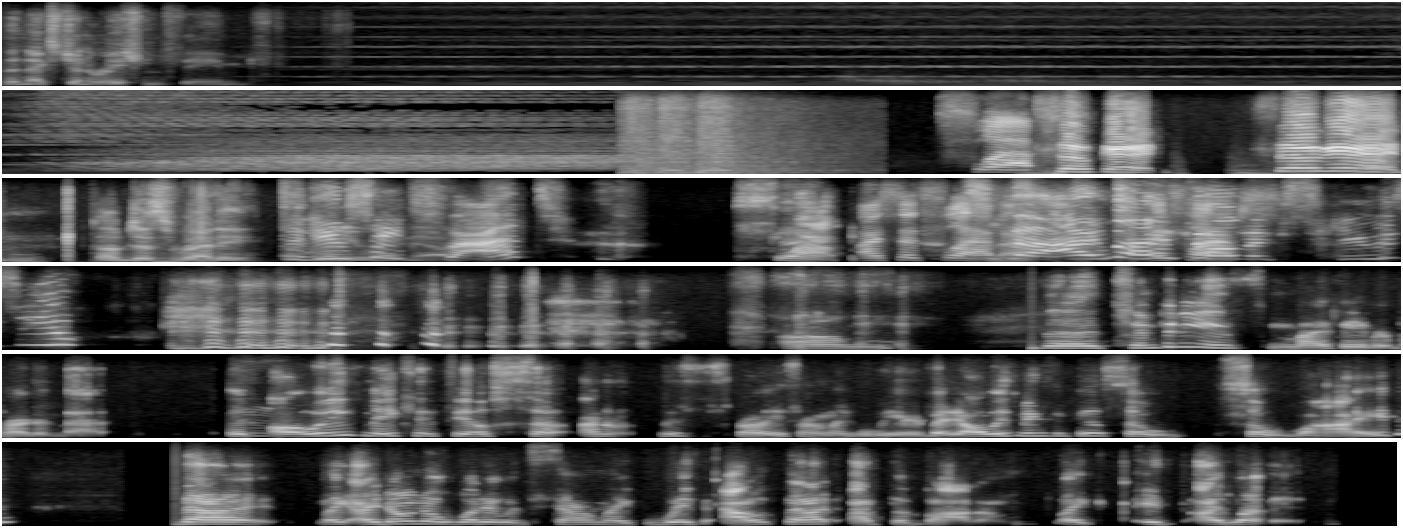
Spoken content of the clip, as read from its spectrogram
the next generation theme. Slap. So good. So good. Um, I'm just ready. Did I'm you ready say right now. flat? Slap. I said slap. Yeah, I'm like, It slaps. um, excuse you. Um, the timpani is my favorite part of that. It Mm. always makes it feel so. I don't. This is probably sound like weird, but it always makes it feel so so wide that like I don't know what it would sound like without that at the bottom. Like it, I love it.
